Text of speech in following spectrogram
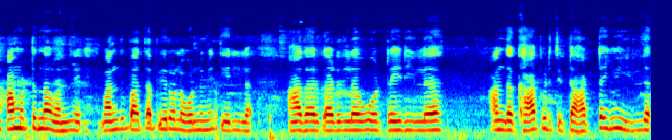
நான் மட்டும்தான் வந்தேன். வந்து பார்த்தா பீரோவில் ஒன்றுமே தெரியல. ஆதார் கார்டு இல்லை ஓட்டர் ஐடி இல்லை அந்த காப்பீடு திட்ட அட்டையும் இல்லை.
